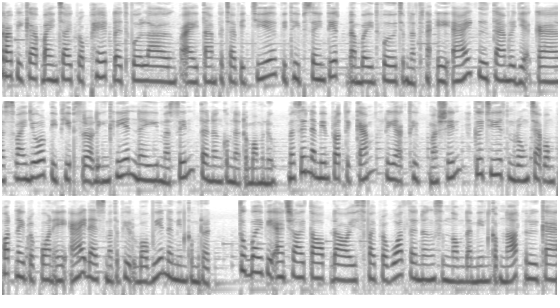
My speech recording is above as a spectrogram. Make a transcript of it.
ក្រៅពីការបែងចែកប្រភេទដែលធ្វើឡើងផ្អែកតាមបច្ចេកវិទ្យាវិធីផ្សេងទៀតដើម្បីធ្វើចំណាត់ថ្នាក់ AI គឺតាមរយៈការស្វែងយល់ពីភាពស្រដៀងគ្នានៃម៉ាស៊ីនទៅនឹងគំនិតរបស់មនុស្សម៉ាស៊ីនដែលមានប្រតិកម្ម reactive machine គឺជាទម្រង់ចាស់បំផុតនៃប្រព័ន្ធ AI ដែលសមត្ថភាពរបស់វានៅមានកម្រិតទោះបីវាអាចឆ្លើយតបដោយស្វ័យប្រវត្តិទៅនឹងសំណុំដែលមានកំណត់ឬការ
